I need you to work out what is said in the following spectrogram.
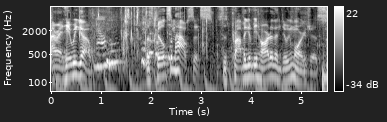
All right, here we go. Uh-huh. Let's build some houses. This is probably gonna be harder than doing mortgages.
